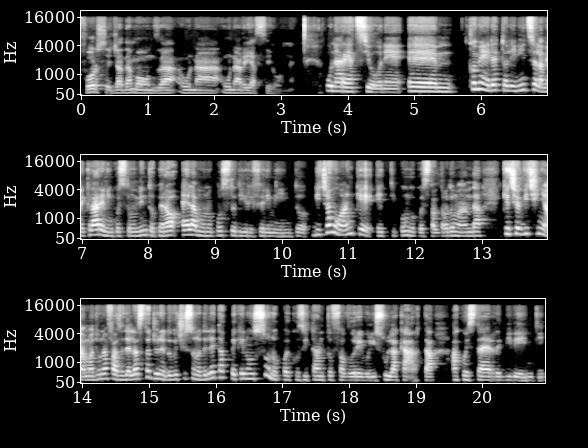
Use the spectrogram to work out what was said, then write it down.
forse già da Monza, una, una reazione. Una reazione. Eh, come hai detto all'inizio, la McLaren in questo momento però è la monoposto di riferimento. Diciamo anche, e ti pongo quest'altra domanda, che ci avviciniamo ad una fase della stagione dove ci sono delle tappe che non sono poi così tanto favorevoli sulla carta a questa RB20.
